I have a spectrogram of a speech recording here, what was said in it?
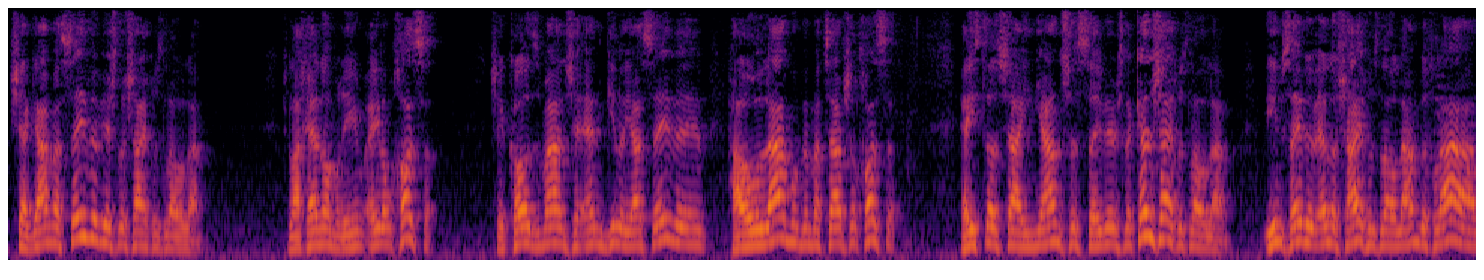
שגם הסבב יש לו שייכוס לעולם. שלכן אומרים אילום חוסר, שכל זמן שאין גילוי הסבב, העולם הוא במצב של חוסר. היסטר שהעניין של סבב יש לו כן שייכוס לעולם. אם סבב אין לו שייכוס לעולם בכלל,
